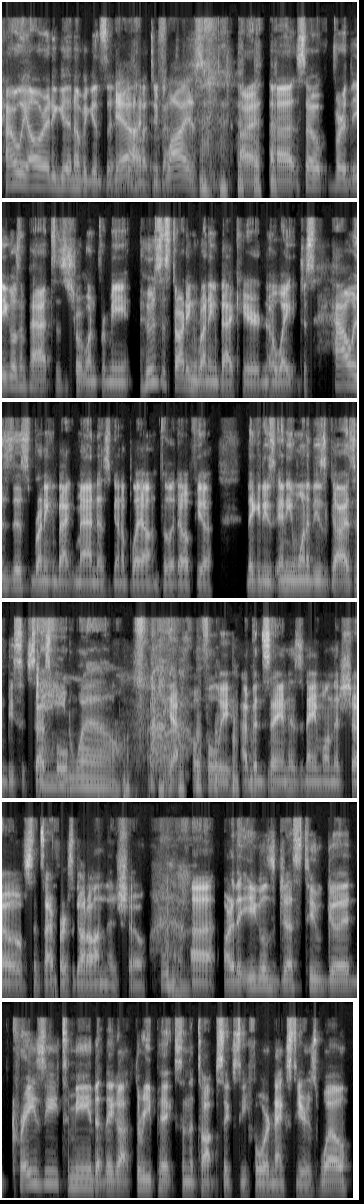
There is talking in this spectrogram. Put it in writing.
How are we already getting up against it? Yeah, It's not too it fast. flies. All right. Uh, so for the Eagles and Pats, this is a short one for me. Who's the starting running back here? No, wait. Just how is this running back madness going to play out in Philadelphia? They could use any one of these guys and be successful. well. yeah, hopefully. I've been saying his name on this show since I first got on this show. Uh, are the Eagles just too good? Crazy to me that they got three picks in the top 64 next year as well.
